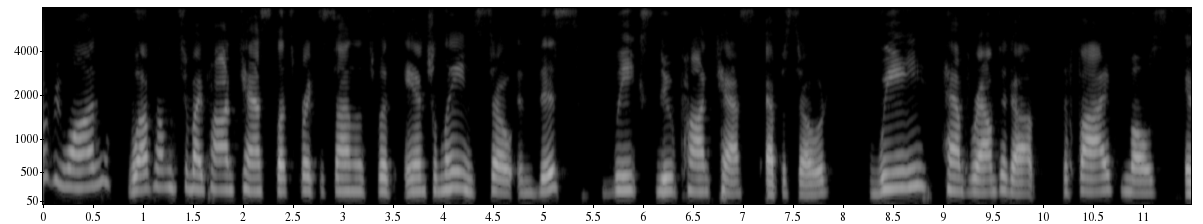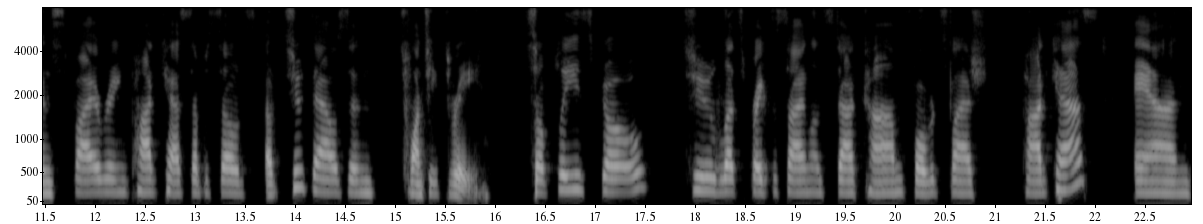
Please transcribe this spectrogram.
everyone. Welcome to my podcast, Let's Break the Silence with Angeline. So, in this week's new podcast episode, we have rounded up the five most inspiring podcast episodes of 2023. So, please go to let's break the forward slash podcast. And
